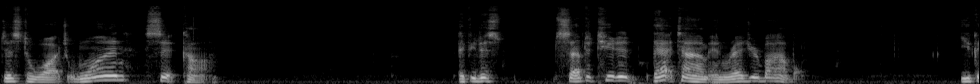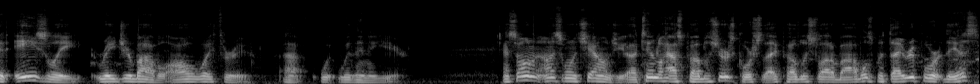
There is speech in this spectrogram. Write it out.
just to watch one sitcom if you just substituted that time and read your Bible, you could easily read your Bible all the way through uh, w- within a year. And so I just want to challenge you. Uh, Tyndale House Publishers, of course, they publish a lot of Bibles, but they report this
